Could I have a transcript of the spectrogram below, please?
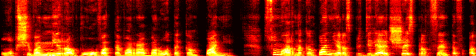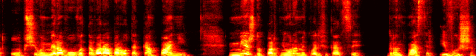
общего мирового товарооборота компании. Суммарно компания распределяет 6% от общего мирового товарооборота компании между партнерами квалификации Грандмастер и выше.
